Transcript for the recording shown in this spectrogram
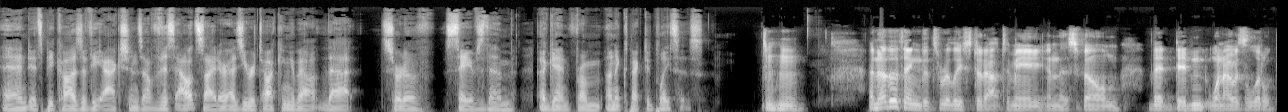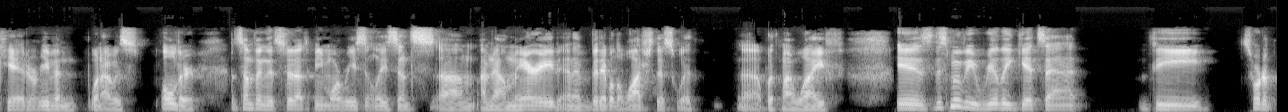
And it's because of the actions of this outsider, as you were talking about, that sort of saves them again from unexpected places. Mm-hmm. Another thing that's really stood out to me in this film that didn't when I was a little kid or even when I was older, but something that stood out to me more recently since um, I'm now married and I've been able to watch this with uh, with my wife, is this movie really gets at the sort of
